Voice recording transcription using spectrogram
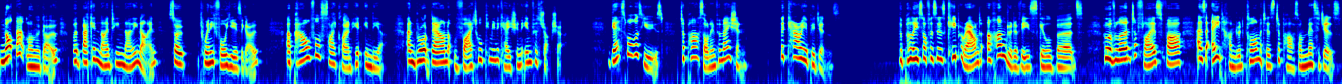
not that long ago, but back in 1999, so 24 years ago, a powerful cyclone hit India and brought down vital communication infrastructure. Guess what was used to pass on information? The carrier pigeons. The police officers keep around a hundred of these skilled birds, who have learnt to fly as far as 800 kilometres to pass on messages.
